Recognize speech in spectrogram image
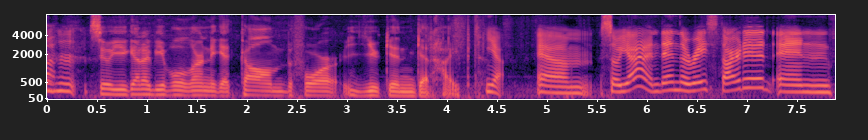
Mm-hmm. So you gotta be able to learn to get calm before you can get hyped. Yeah. Um, so yeah, and then the race started, and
